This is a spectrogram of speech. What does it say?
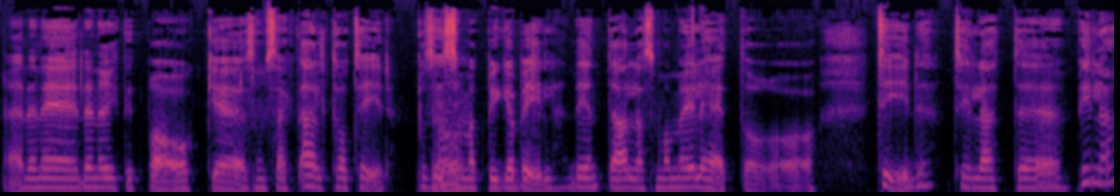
Ja, den, är, den är riktigt bra och eh, som sagt, allt tar tid. Precis Ja. som att bygga bil. Det är inte alla som har möjligheter och tid till att eh, pilla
